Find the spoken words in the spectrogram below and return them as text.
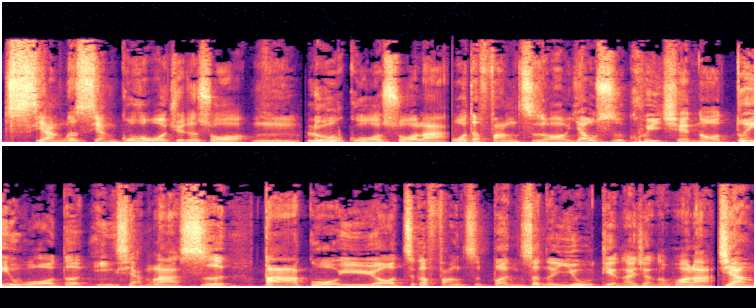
想了想过后，我觉得说，嗯，如果说啦，我的房子哦，要是亏钱哦，对我的影响啦是大过于哦这个房子本身的优点来讲的话啦，这样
